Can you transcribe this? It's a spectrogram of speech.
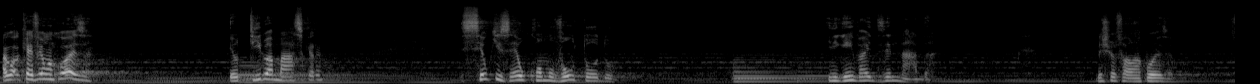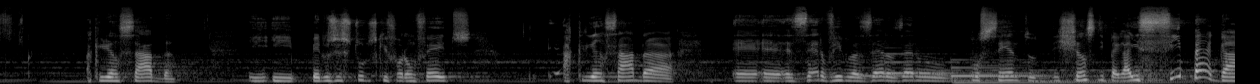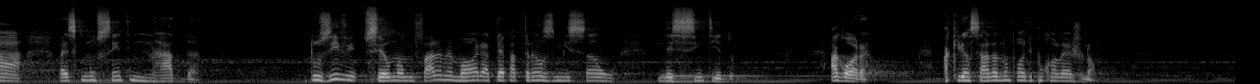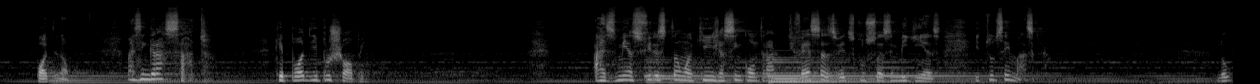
Agora, quer ver uma coisa? Eu tiro a máscara. Se eu quiser, eu como o voo todo. E ninguém vai dizer nada. Deixa eu falar uma coisa. A criançada, e, e pelos estudos que foram feitos, a criançada é, é 0,00% de chance de pegar. E se pegar, parece que não sente nada. Inclusive, se eu não me falha a memória, até para transmissão nesse sentido. Agora, a criançada não pode ir para o colégio, não. Pode não. Mas engraçado, que pode ir para o shopping. As minhas filhas estão aqui, já se encontraram diversas vezes com suas amiguinhas, e tudo sem máscara. No...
